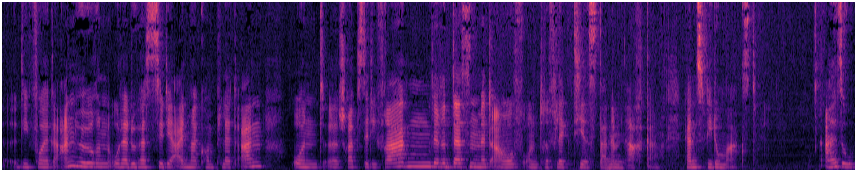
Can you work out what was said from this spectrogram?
äh, die Folge anhören oder du hörst sie dir einmal komplett an und äh, schreibst dir die Fragen währenddessen mit auf und reflektierst dann im Nachgang, ganz wie du magst. Also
